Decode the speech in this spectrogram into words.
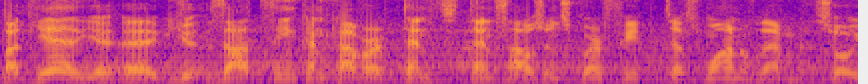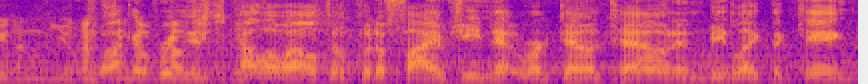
but yeah, yeah uh, you, that thing can cover 10,000 10, square feet, just one of them. So you can you can So I think could of bring how this to. Palo Alto and put a 5G network downtown and be like the king.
